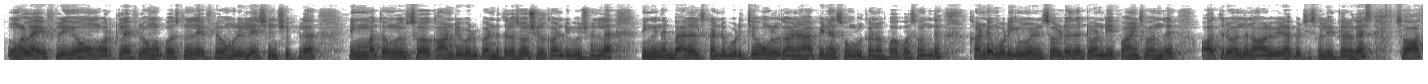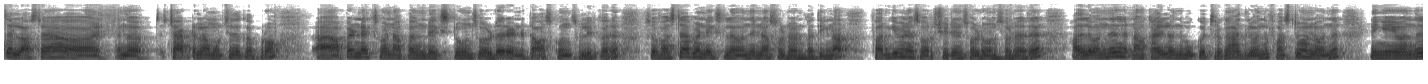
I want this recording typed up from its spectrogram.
உங்கள் லைஃப்லேயும் உங்கள் ஒர்க் லைஃப்பில் உங்கள் பர்சனல் லைஃப்பில் உங்கள் ரிலேஷன்ஷிப்பில் நீங்கள் மற்றவங்களுக்கு ஸோ கான்ட்ரிபியூட் பண்ணுறதுல சோஷியல் கான்ட்ரிபியூஷனில் நீங்கள் வந்து பேலன்ஸ் கண்டுபிடிச்சி உங்களுக்கான ஹாப்பினஸ் உங்களுக்கான பர்பஸ் வந்து கண்டுபிடிக்க முடியும்னு சொல்லிட்டு இந்த டுவெண்ட்டி பாயிண்ட்ஸ் வந்து ஆத்தர் வந்து நாலு வீடாக பிரித்து சொல்லியிருக்காரு கைஸ் ஸோ ஆத்தர் லாஸ்ட்டாக இந்த சாப்டர்லாம் முடிச்சதுக்கப்புறம் அப்பெண்டெக்ஸ் ஒன் அப்பெண்டெக்ஸ் டூன்னு சொல்லிட்டு ரெண்டு டாஸ்க் வந்து சொல்லியிருக்காரு. ஸோ ஃபஸ்ட் அப்பெண்டெக்ஸில் வந்து என்ன சொல்கிறாருன்னு பார்த்தீங்கன்னா ஃபர்கிவினஸ் ஒர்க் ஷீட்னு சொல்லிட்டு ஒன்று சொல்கிறாரு அதில் வந்து நான் கையில் வந்து புக் வச்சுருக்கேன். அதில் வந்து ஃபஸ்ட்டு ஒன்றில் வந்து நீங்கள் வந்து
